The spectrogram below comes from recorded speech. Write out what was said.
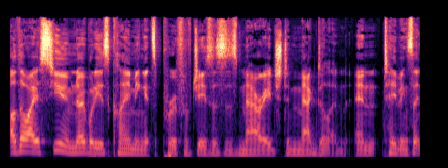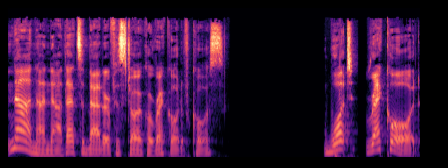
Although I assume nobody is claiming it's proof of Jesus' marriage to Magdalene, and Teabing's like, nah, nah, nah, that's a matter of historical record, of course. What record?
